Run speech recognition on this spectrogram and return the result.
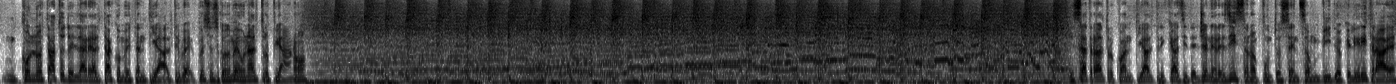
un connotato della realtà come tanti altri, beh, questo secondo me è un altro piano Chissà tra l'altro quanti altri casi del genere esistono appunto senza un video che li ritrae.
